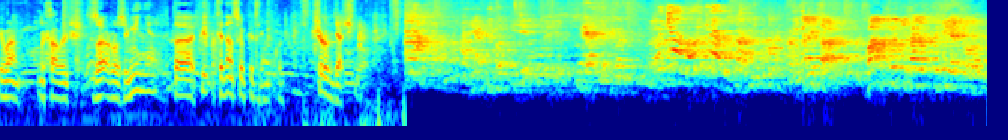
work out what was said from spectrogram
Іван Михайлович за розуміння та фінансову підтримку. Щиро вдячний. Вам сьогодні зараз поділять Зараз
